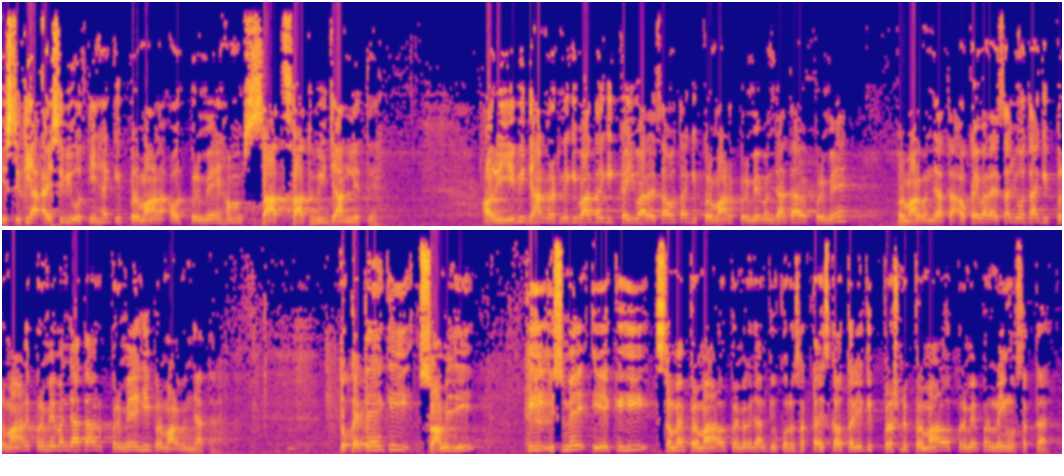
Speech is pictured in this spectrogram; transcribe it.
स्थितियाँ ऐसी भी होती हैं कि प्रमाण और प्रमेय हम साथ साथ भी जान लेते हैं। और ये भी ध्यान में रखने की बात है कि कई बार ऐसा होता है कि प्रमाण प्रमेय बन जाता है प्रमेय प्रमाण बन जाता है। और कई बार ऐसा भी होता है कि प्रमाण प्रमेय बन जाता है और प्रमेय ही प्रमाण बन जाता है। तो कहते हैं कि स्वामी जी, कि इसमें एक ही समय प्रमाण और प्रमेय का ज्ञान क्यों हो सकता है। इसका उत्तर यह कि प्रश्न प्रमाण और प्रमेय पर नहीं हो सकता है।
